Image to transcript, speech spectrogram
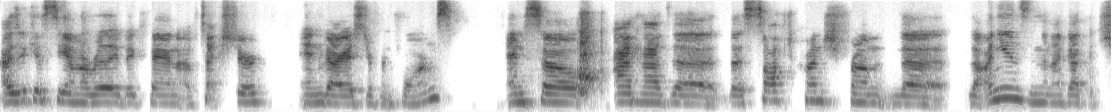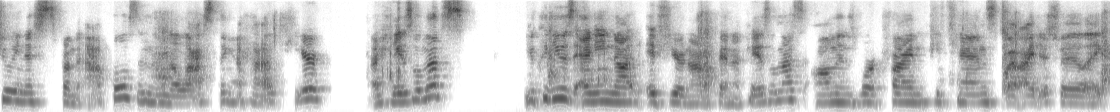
as you can see, I'm a really big fan of texture in various different forms. And so I have the, the soft crunch from the, the onions, and then I've got the chewiness from the apples. And then the last thing I have here are hazelnuts. You could use any nut if you're not a fan of hazelnuts. Almonds work fine, pecans, but I just really like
